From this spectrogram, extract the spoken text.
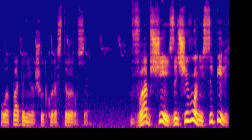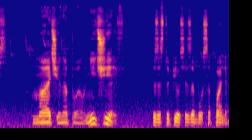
Лопата не на шутку расстроился. Вообще, из-за чего они сцепились? Мачо напал, не червь, заступился за босса Паля.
